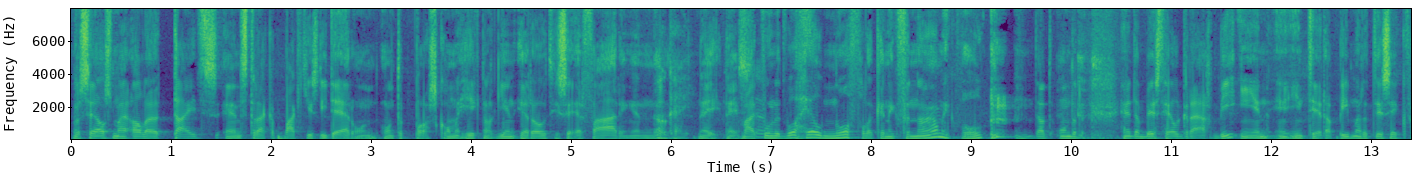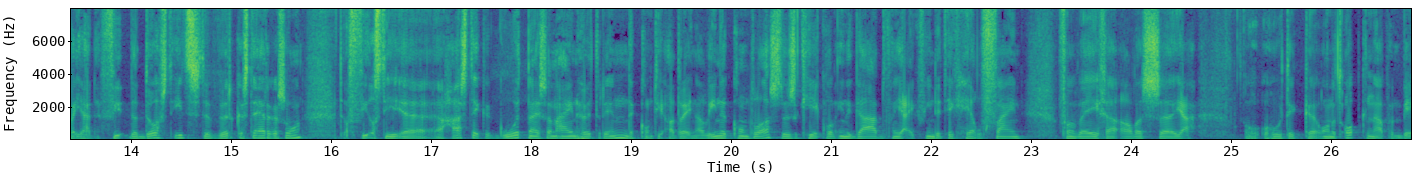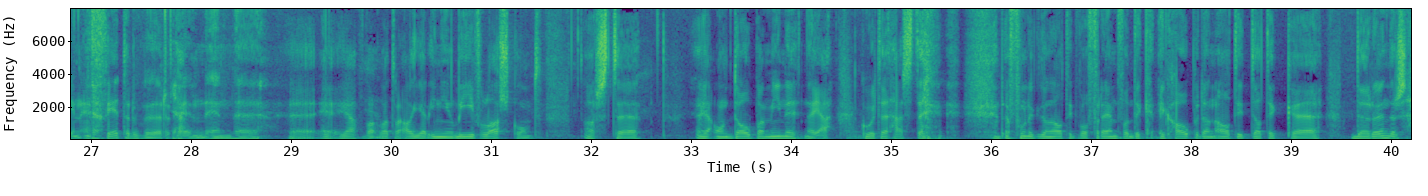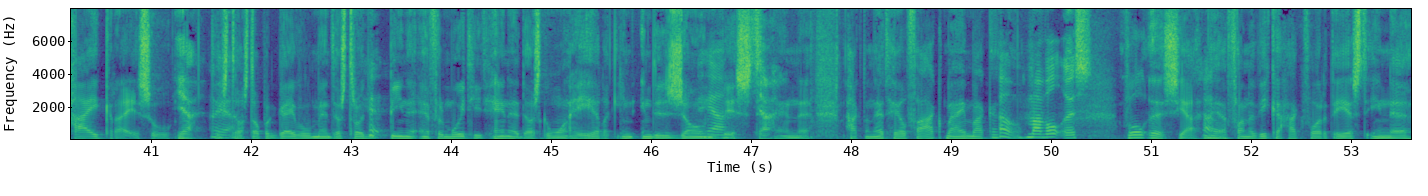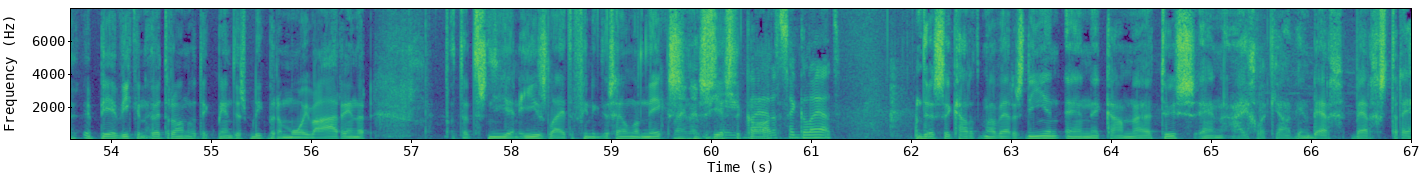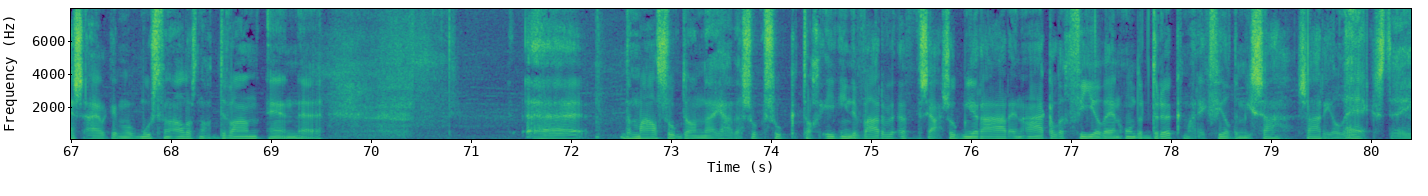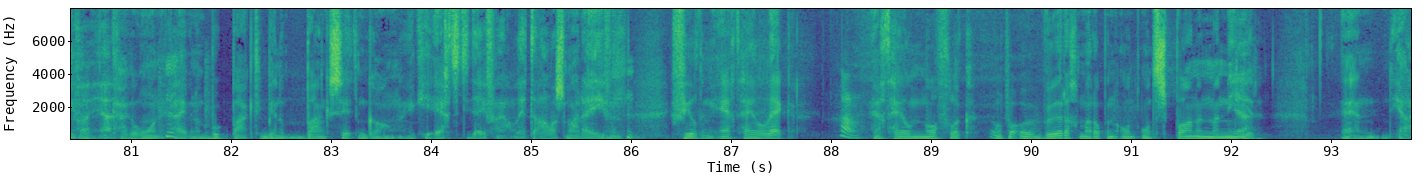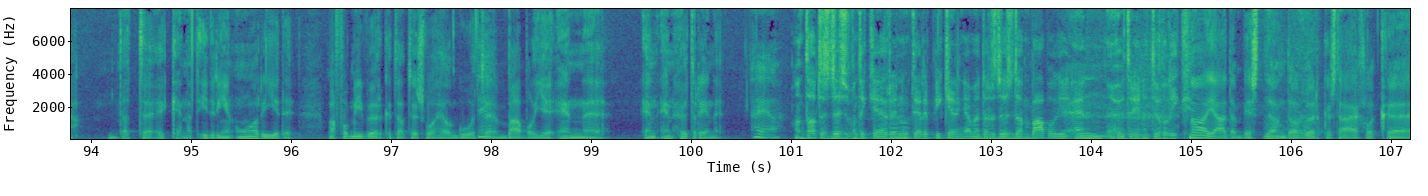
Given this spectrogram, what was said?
Maar zelfs met alle tights en strakke pakjes die daar on, on te pas komen, heb ik nog geen erotische ervaringen. Eh, Oké. Nee, nee, maar ik Zo. vond het wel heel noffelijk. En ik vernam ik wel dat onder, hè, dan best heel graag bij in, in, in therapie. Maar het is ik van ja, de, de dorst iets, de werken ergens aan. Dan viel die eh, hartstikke goed naar zo'n eindhut erin. Dan komt die adrenaline komt los. Dus ik hier wel in de gaten van ja, ik vind het ik heel fijn vanwege alles, eh, ja, hoe, ik eh, aan het opknappen ben en fitter word. En, en eh, eh, ja, wat, wat er al hier in je leven loskomt. Als het, ja, on dopamine. Nou ja, goed, dat, dat vond ik dan altijd wel vreemd. Want ik, ik hoop dan altijd dat ik eh, de runners high krijg. Zo. Ja. Dus Oh ja. dat is op een gegeven moment, als je die pine en vermoeidheid hinnen, dat is gewoon heerlijk in, in de zone Ja. wist. Ja. En eh ga ik dan net heel vaak meemaken. Oh, maar wel us. Wel us, ja. Nou ja. Van de week ga ik voor het eerst in eh een paar weken hutran. Want ik ben dus blijkbaar een mooi waarrenner. Want het snie en ijsleiden vind ik dus helemaal niks. Nee, nee, Dat is ja, kaart. dat is glad. Dus ik had het maar weer eens dien en ik kwam eh, thuis en eigenlijk ja, weer een berg, berg stress eigenlijk. Ik moest van alles nog dwan en eh, eh, normaal zoek dan, eh, ja, dan zoek, zoek toch in, de war, ja, zoek me raar en akelig viel en onder druk, maar ik viel de misa, zo relaxed even. Oh, ja. Ik ga gewoon, ik ga even een boek pakken, ik ben op de bank zitten gang. Ik heb echt het idee van, nou, let alles maar even. ik voelde me echt heel lekker. Oh, Echt heel noffelijk. Op een wurg, maar op een on- ontspannen manier. Ja. En ja, dat, eh, ik ken dat iedereen onrieden. Maar voor mij werkt dat dus wel heel goed. Ja. eh, babbelje en, eh en, en hutrennen. Oh ja. Want dat is dus, want ik uh, runningtherapie ken ik, maar dat is dus dan babbel je en hutrennen tegelijk. Nou ja, dan, best, dan, dan werken ze eigenlijk. eh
